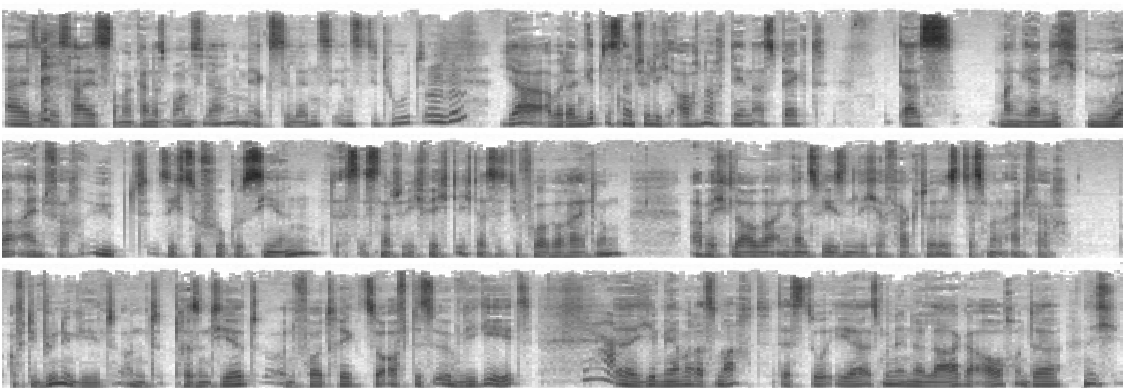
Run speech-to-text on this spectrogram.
also das heißt, man kann das bei uns lernen im Exzellenzinstitut. Mhm. Ja, aber dann gibt es natürlich auch noch den Aspekt, dass man ja nicht nur einfach übt, sich zu fokussieren. Das ist natürlich wichtig, das ist die Vorbereitung. Aber ich glaube, ein ganz wesentlicher Faktor ist, dass man einfach auf die Bühne geht und präsentiert und vorträgt, so oft es irgendwie geht. Ja. Äh, je mehr man das macht, desto eher ist man in der Lage, auch unter nicht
